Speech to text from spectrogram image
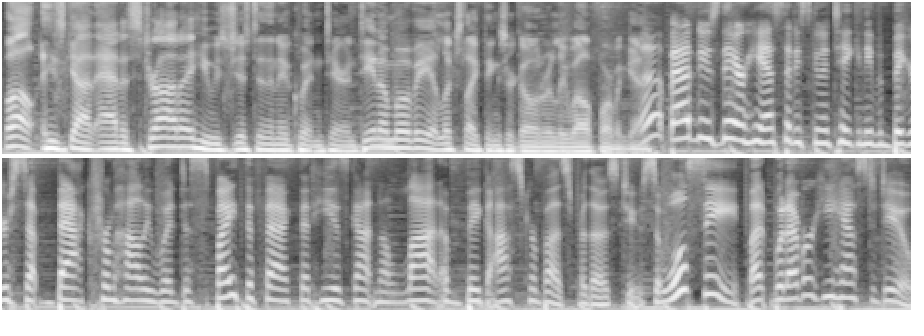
Well, he's got Ad Astra. He was just in the new Quentin Tarantino movie. It looks like things are going really well for him again. Uh, bad news there. He has said he's going to take an even bigger step back from Hollywood, despite the fact that he has gotten a lot of big Oscar buzz for those two. So we'll see, but whatever he has to do.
